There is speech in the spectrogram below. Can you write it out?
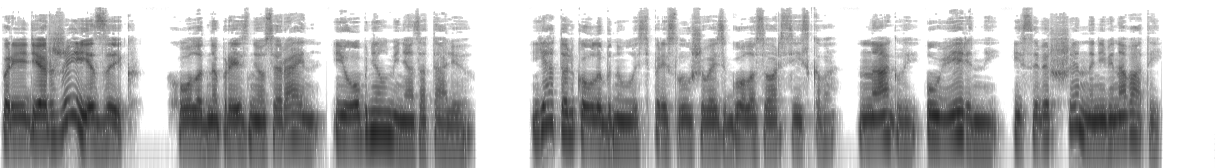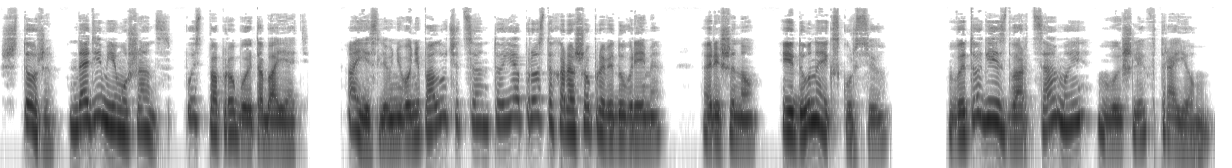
«Придержи язык», — холодно произнес Ирайн и обнял меня за талию. Я только улыбнулась, прислушиваясь к голосу Арсийского. Наглый, уверенный и совершенно невиноватый. Что же, дадим ему шанс, пусть попробует обаять. А если у него не получится, то я просто хорошо проведу время. Решено. Иду на экскурсию. В итоге из дворца мы вышли втроем.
